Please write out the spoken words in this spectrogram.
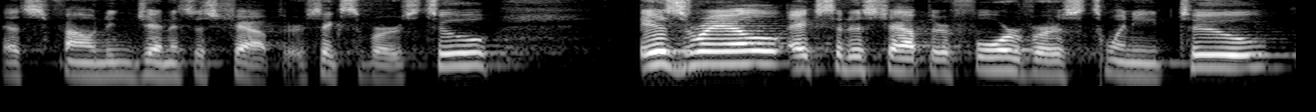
that's found in Genesis chapter 6, verse 2. Israel, Exodus chapter 4, verse 22.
